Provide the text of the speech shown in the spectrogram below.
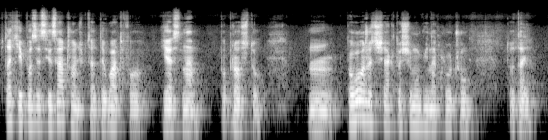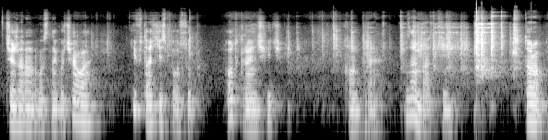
W takiej pozycji zacząć, wtedy łatwo jest nam po prostu mm, położyć się, jak to się mówi na kluczu, tutaj ciężarem własnego ciała i w taki sposób odkręcić kontrę zębatki torowej.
